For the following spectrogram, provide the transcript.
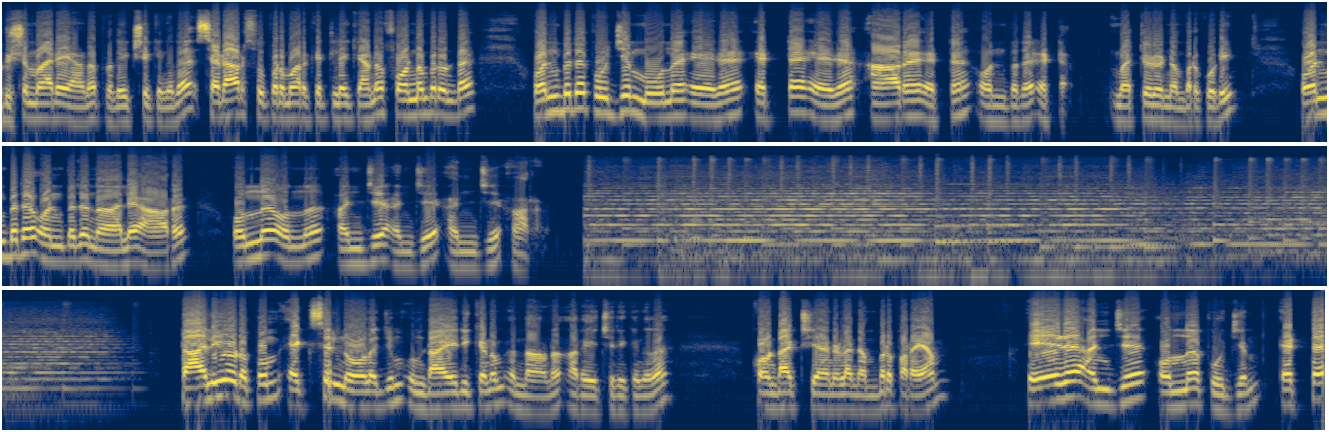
പുരുഷന്മാരെയാണ് പ്രതീക്ഷിക്കുന്നത്. സെഡാർ സൂപ്പർ മാർക്കറ്റിലേക്കാണ് ഫോൺ നമ്പർ ഉണ്ട് ഒൻപത് പൂജ്യം മൂന്ന് ഏഴ് എട്ട് ഏഴ് ആറ് എട്ട് ഒൻപത് എട്ട്. മറ്റൊരു നമ്പർ കൂടി ഒൻപത് ഒൻപത് നാല് ആറ് ഒന്ന് ഒന്ന് അഞ്ച് അഞ്ച് അഞ്ച് ആറ്. ടാലിയോടൊപ്പം എക്സൽ നോളജും ഉണ്ടായിരിക്കണം എന്നാണ് അറിയിച്ചിരിക്കുന്നത്. കോൺടാക്ട് ചെയ്യാനുള്ള നമ്പർ പറയാം. ഏഴ് അഞ്ച് ഒന്ന് പൂജ്യം എട്ട്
